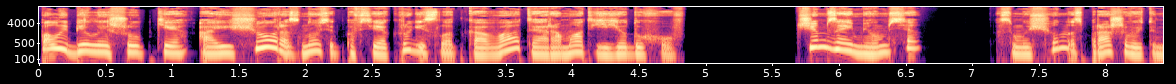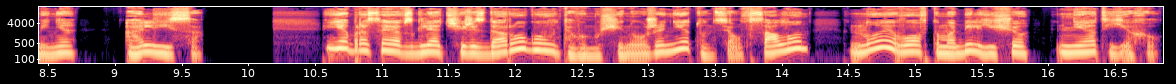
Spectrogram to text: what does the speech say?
полы белой шубки, а еще разносит по всей округе сладковатый аромат ее духов. «Чем займемся?» Смущенно спрашивает у меня Алиса. Я бросаю взгляд через дорогу, того мужчины уже нет, он сел в салон, но его автомобиль еще не отъехал.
